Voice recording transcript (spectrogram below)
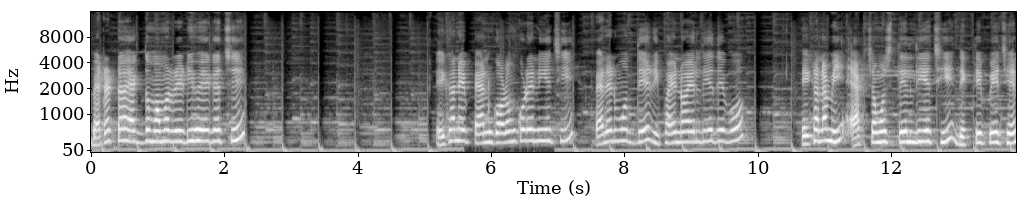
ব্যাটারটা একদম আমার রেডি হয়ে গেছে। এখানে প্যান গরম করে নিয়েছি। প্যানের মধ্যে রিফাইন অয়েল দিয়ে দেব। এখানে আমি এক চামচ তেল দিয়েছি, দেখতে পেয়েছেন,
